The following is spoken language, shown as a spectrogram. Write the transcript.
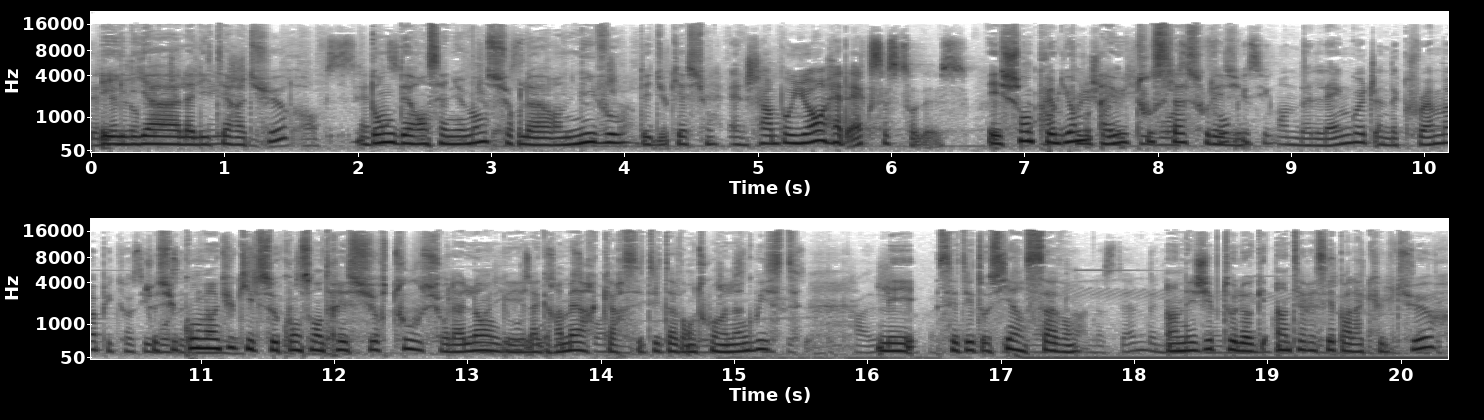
Et il y a la littérature, donc des renseignements sur leur niveau d'éducation. Et Champollion a eu tout cela sous les yeux. Je suis convaincu qu'il se concentrait surtout sur la langue et la grammaire, car c'était avant tout un linguiste mais c'était aussi un savant, un égyptologue intéressé par la culture,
